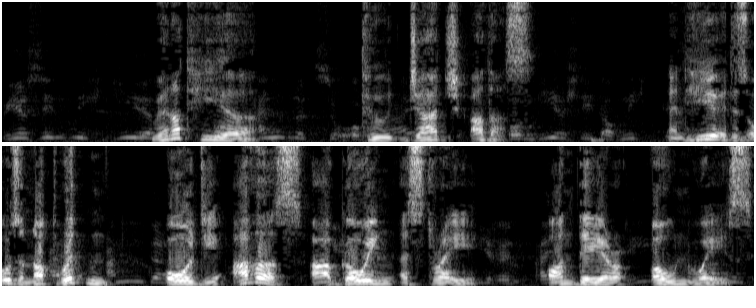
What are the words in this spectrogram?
We are not here to judge others. And here it is also not written, all the others are going astray on their own ways.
